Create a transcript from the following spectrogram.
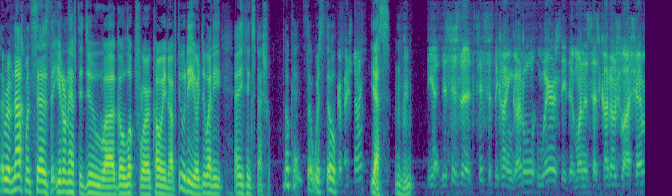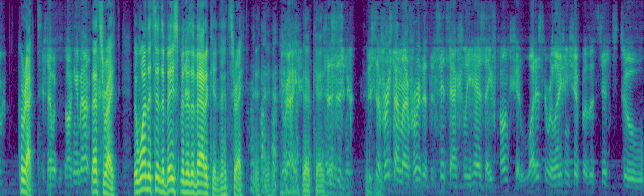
that Rev Nachman says that you don't have to do uh, go look for a Kohen off duty or do any anything special. Okay, so we're still yes. hmm Yeah, this is the this is the Kohen Gadol. Where is the, the one that says Kadosh Lashem? Correct. Is that what you're talking about? That's right. The one that's in the basement of the Vatican. That's right. Right. okay. This is this is the first time I've heard that the tzitz actually has a function. What is the relationship of the tzitz to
